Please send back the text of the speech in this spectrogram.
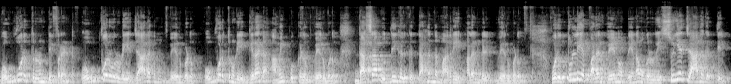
ஒவ்வொருத்தரும் டிஃப்ரெண்ட் ஒவ்வொருவருடைய ஜாதகம் வேறுபடும். ஒவ்வொருத்தருடைய கிரக அமைப்புகளும் வேறுபடும். தசா புத்திகளுக்கு தகுந்த மாதிரி பலன்கள் வேறுபடும். ஒரு துல்லிய பலன் வேணும் அப்படின்னா உங்களுடைய சுய ஜாதகத்தில்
